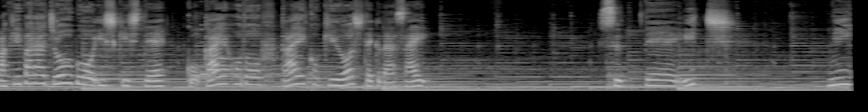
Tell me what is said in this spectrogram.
脇腹上部を意識して5回ほど深い呼吸をしてください。吸って1 2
